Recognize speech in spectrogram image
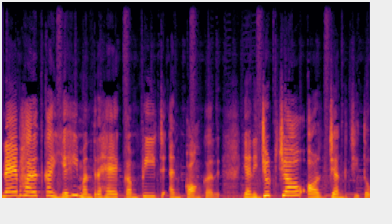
नए भारत का यही मंत्र है कम्पीट एंड कॉन्कर यानी जुट जाओ और जंग जीतो।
